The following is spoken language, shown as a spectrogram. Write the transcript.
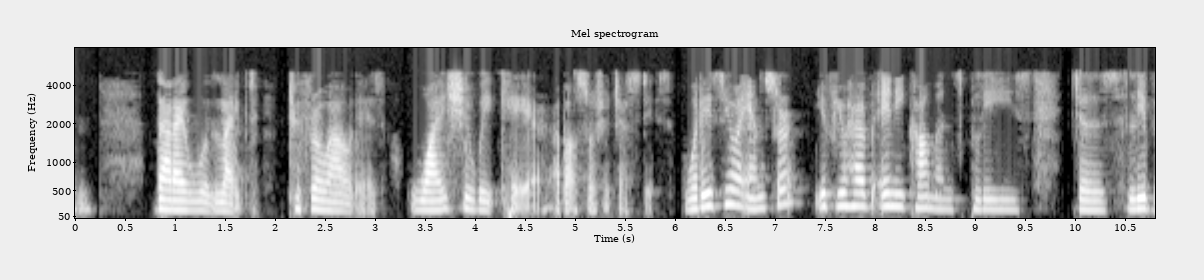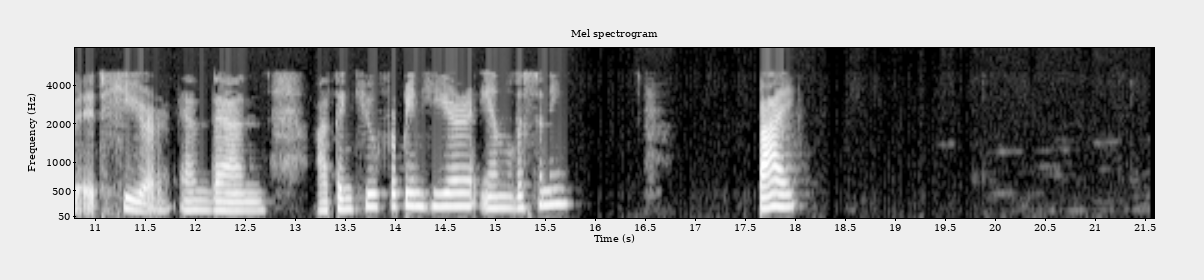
that I would like to throw out is, why should we care about social justice? What is your answer? If you have any comments, please just leave it here. And then uh, thank you for being here and listening. Bye.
